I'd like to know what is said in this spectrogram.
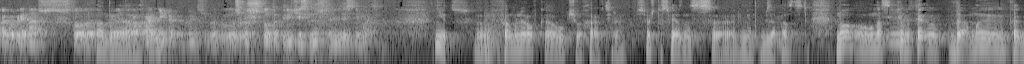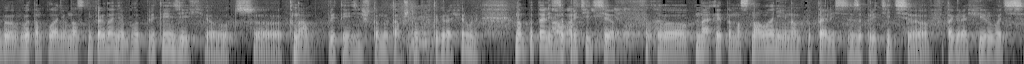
оговорена, что А, да. охранника какой-нибудь, что-то перечислено, что нельзя снимать? Нет, формулировка общего характера. Все, что связано с э, элементом безопасности. Но у нас, да, мы как бы в этом плане у нас никогда не было претензий, вот э, к нам претензий, что мы там что-то фотографировали. Нам пытались А запретить не э, было? э, на этом основании, нам пытались запретить фотографировать,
